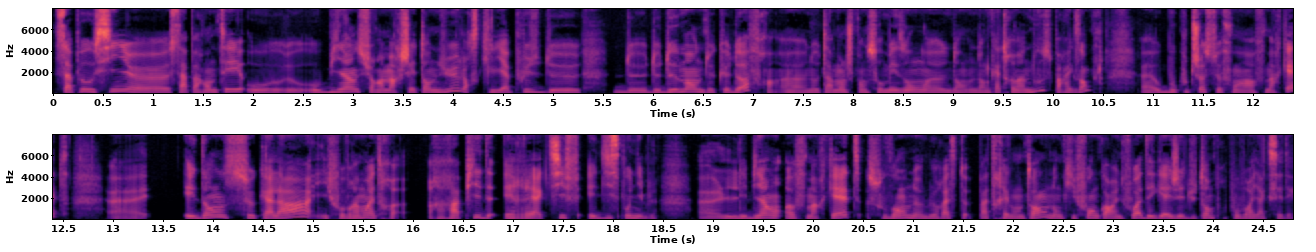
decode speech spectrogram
Ça peut aussi euh, s'apparenter au, bien sur un marché tendu lorsqu'il y a plus de, de, demandes que d'offres. Euh, notamment, je pense aux maisons euh, dans, dans, le 92, par exemple, où beaucoup de choses se font en off-market. et dans ce cas-là, il faut vraiment être rapide et réactif et disponible. les biens en off-market, souvent, ne le restent pas très longtemps, donc il faut encore une fois dégager du temps pour pouvoir y accéder.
